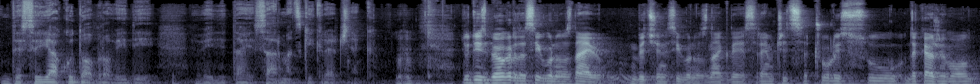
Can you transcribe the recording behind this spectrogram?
gde se jako dobro vidi, vidi taj sarmatski krečnjak. Mhm. Ljudi iz Beograda sigurno znaju, ne sigurno zna gde je Sremčica, čuli su, da kažemo,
